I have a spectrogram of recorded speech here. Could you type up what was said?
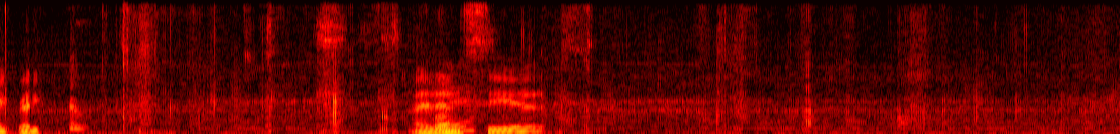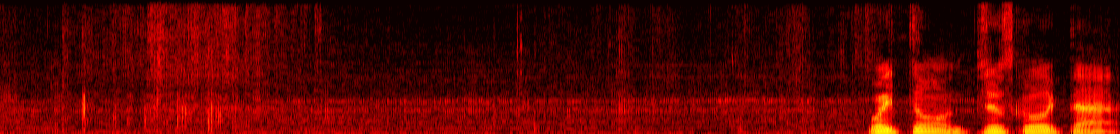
Okay, ready. I didn't see it. Wait, don't. Just go like that.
